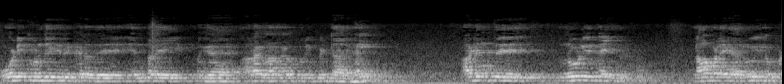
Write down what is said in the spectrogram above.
ஓடிக்கொண்டு இருக்கிறது என்பதை மிக அழகாக குறிப்பிட்டார்கள். அடுத்து நூலினை நாவலை அறிமுகப்படுத்த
